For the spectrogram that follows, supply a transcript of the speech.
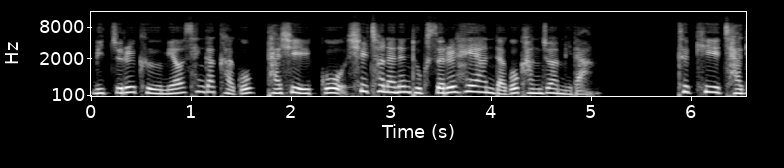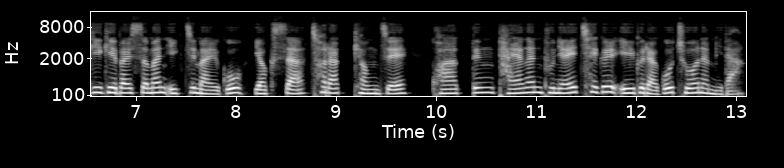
밑줄을 그으며 생각하고 다시 읽고 실천하는 독서를 해야 한다고 강조합니다. 특히 자기개발서만 읽지 말고 역사, 철학, 경제, 과학 등 다양한 분야의 책을 읽으라고 조언합니다.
